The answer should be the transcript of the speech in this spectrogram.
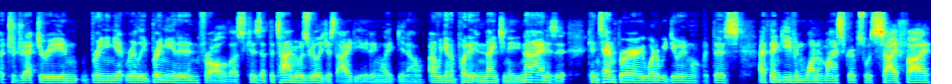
a trajectory and bringing it really bringing it in for all of us because at the time it was really just ideating like you know are we going to put it in 1989 is it contemporary? What are we doing with this? I think even one of my scripts was sci-fi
